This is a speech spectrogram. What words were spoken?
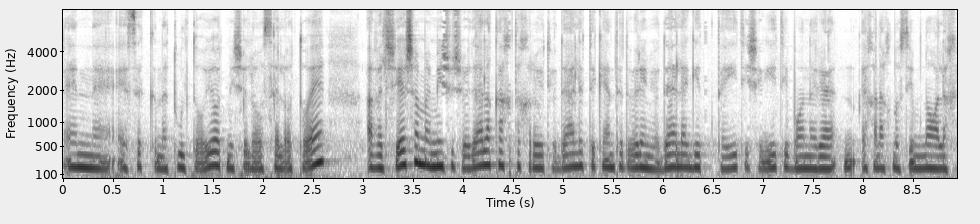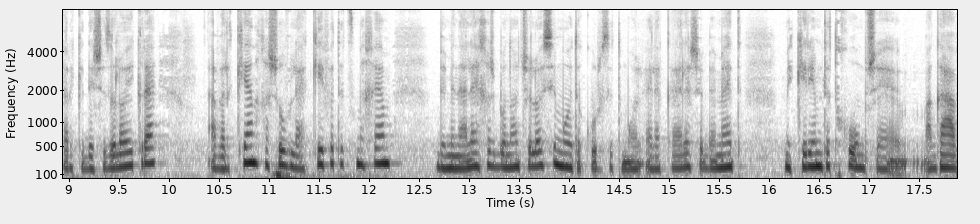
אין אה, עסק נטול טעויות, מי שלא עושה לא טועה, אבל שיש שם מישהו שיודע לקחת אחריות, יודע לתקן את הדברים, יודע להגיד, טעיתי, שגיתי, בואו נראה איך אנחנו עושים נוהל אחר כדי שזה לא יקרה, אבל כן חשוב להקיף את עצמכם במנהלי חשבונות שלא סיימו את הקורס אתמול, אלא כאלה שבאמת מכירים את התחום, שאגב,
